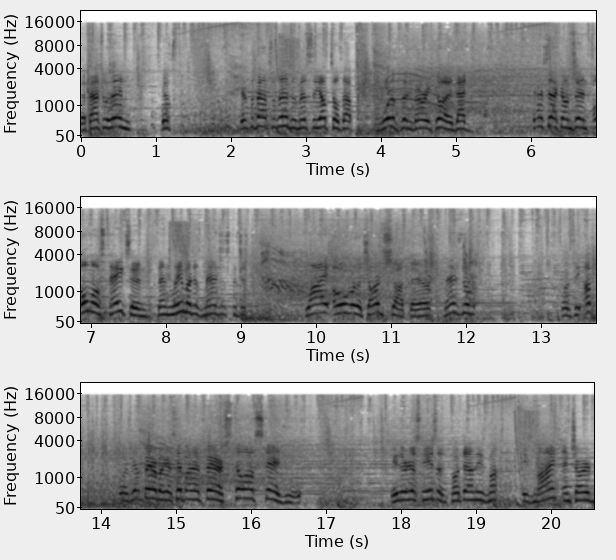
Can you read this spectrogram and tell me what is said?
The bats within gets, gets the bats within to miss the up tilt. That would have been very good. That dash attack comes in, almost takes it, and then Lima just manages to just fly over the charge shot there. Managed to was the up was the up air, but gets hit by that fair. Still off stage. Either just needs to put down these these mine and charge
